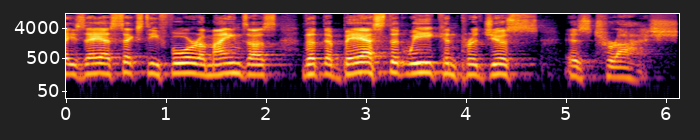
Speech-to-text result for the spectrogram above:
Isaiah 64 reminds us that the best that we can produce is trash.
